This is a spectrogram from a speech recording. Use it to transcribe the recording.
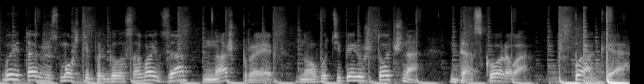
вы также сможете проголосовать за наш проект. Но вот теперь уж точно. До скорого. Пока.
